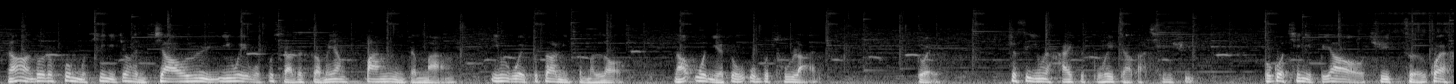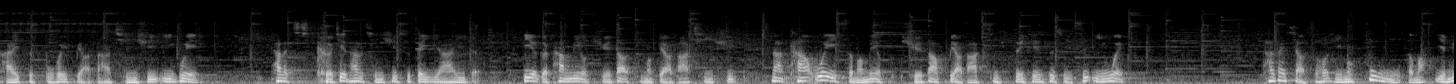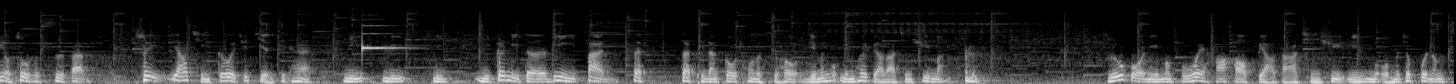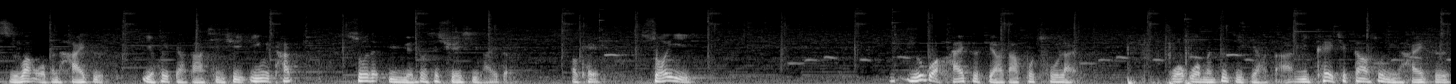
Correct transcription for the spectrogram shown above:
然后很多的父母心里就很焦虑，因为我不晓得怎么样帮你的忙，因为我也不知道你怎么了，然后问也都问不出来。对，就是因为孩子不会表达情绪。不过，请你不要去责怪孩子不会表达情绪，因为他的可见他的情绪是被压抑的。第二个，他没有学到怎么表达情绪，那他为什么没有学到表达情绪这件事情？是因为他在小时候，你们父母的吗？也没有做出示范。所以邀请各位去检视看看，你你你你跟你的另一半在在平常沟通的时候，你们你们会表达情绪吗？如果你们不会好好表达情绪，你我们就不能指望我们的孩子也会表达情绪，因为他所有的语言都是学习来的。OK，所以如果孩子表达不出来，我我们自己表达，你可以去告诉你的孩子。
